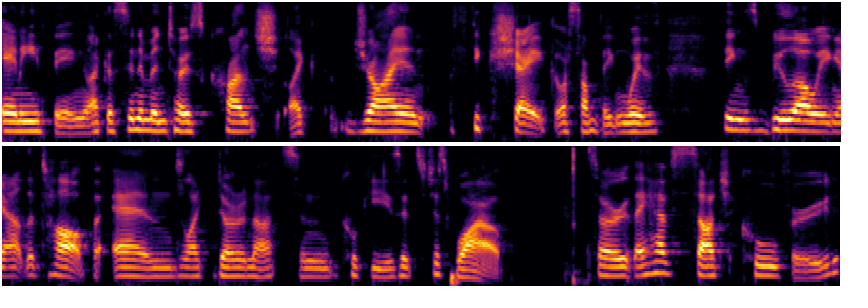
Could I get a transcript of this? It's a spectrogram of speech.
anything like a cinnamon toast crunch, like giant thick shake or something with things billowing out the top and like donuts and cookies. It's just wild. So they have such cool food.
